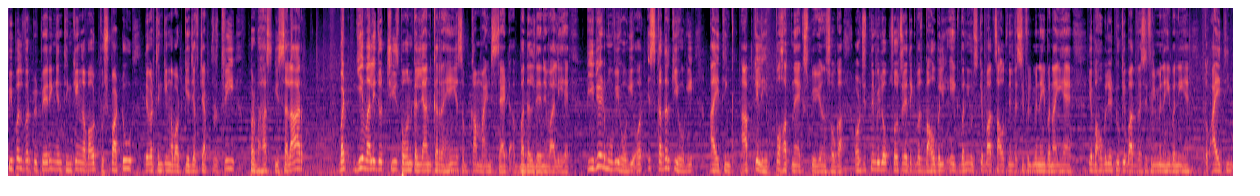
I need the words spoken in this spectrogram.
people were preparing and thinking about Pushpa two they were thinking about K G F chapter three Prabhas की सलार बट ये वाली जो चीज़ पवन कल्याण कर रहे हैं, ये सबका माइंड सेट बदल देने वाली है। पीरियड मूवी होगी और इस कदर की होगी आई थिंक आपके लिए बहुत नया एक्सपीरियंस होगा। और जितने भी लोग सोच रहे थे कि बस बाहुबली एक बनी, उसके बाद साउथ ने वैसी फ़िल्में नहीं बनाई हैं, या बाहुबली टू के बाद वैसी फ़िल्में नहीं बनी हैं तो आई थिंक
